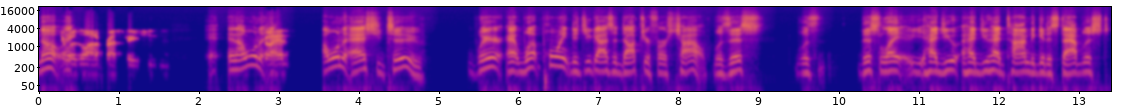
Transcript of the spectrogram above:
No, there was a lot of frustration. and I want Go to ahead. I want to ask you too. Where at what point did you guys adopt your first child? Was this was this late? Had you had you had time to get established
